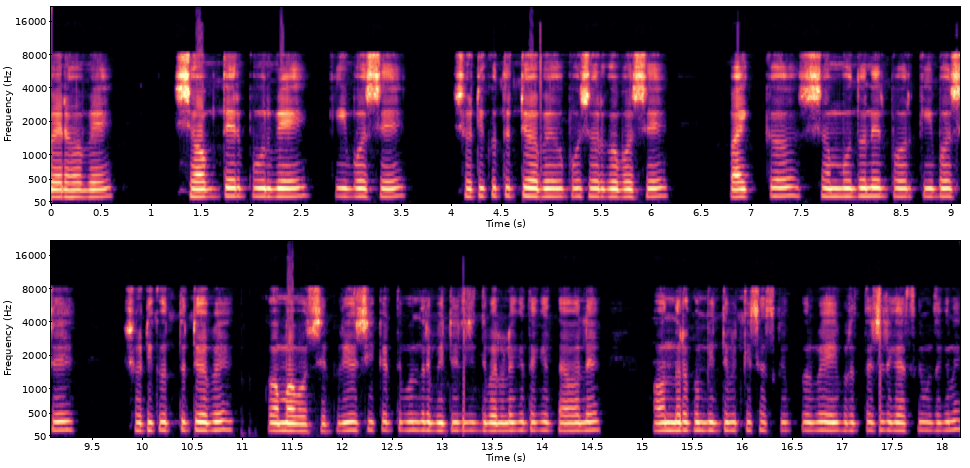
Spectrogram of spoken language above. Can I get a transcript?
বের হবে। শব্দের পূর্বে কি বসে? সঠিক উত্তরটি হবে, উপসর্গ বসে। বাক্য সম্বোধনের পর কি বসে? সঠিক উত্তরটি হবে, কমা বসে। প্রিয় শিক্ষার্থী বন্ধুরা, ভিডিওটি যদি ভালো লেগে থাকে, তাহলে অন্যরকম বিদ্যাপীঠকে সাবস্ক্রাইব করবে। এই প্রত্যাশা আজকের মতো এখানে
